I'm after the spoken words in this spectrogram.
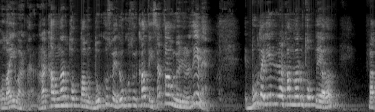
olayı vardı. Rakamları toplamı 9 ve 9'un katıysa tam bölünür değil mi? E, Burada yeni rakamlarını toplayalım. Bak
